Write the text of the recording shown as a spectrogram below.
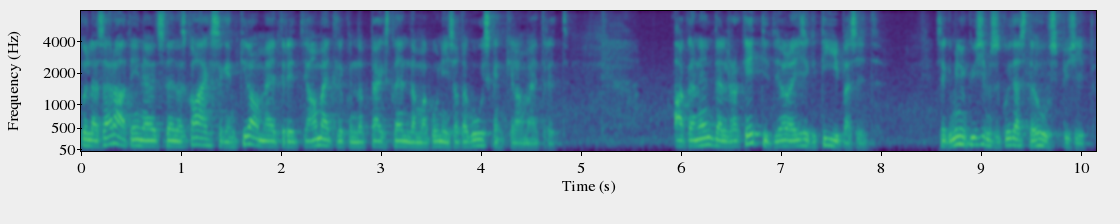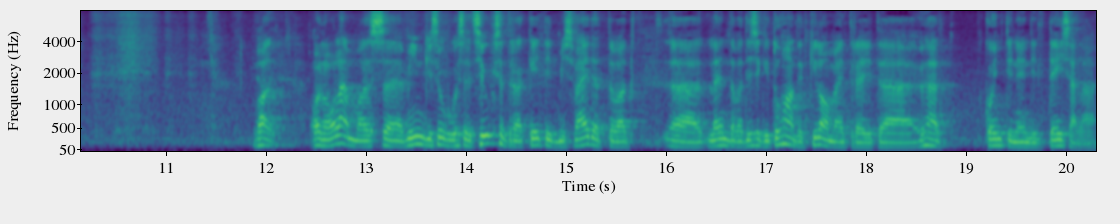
põles ära, teine ütles, lendas kaheksakümmend kilomeetrit ja ametlikult nad peaksid lendama kuni sada kuuskümmend kilomeetrit. aga nendel raketid ei ole isegi tiibasid. seega minu küsimus on, kuidas ta õhus püsib? On olemas äh, mingisugused siuksed raketid, mis väidetavad äh, lendavad isegi tuhandeid kilomeetreid äh, ühelt kontinendilt teisele.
